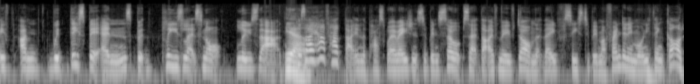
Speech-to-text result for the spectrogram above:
if I'm with this bit ends, but please let's not lose that. Yeah. Because I have had that in the past where agents have been so upset that I've moved on that they've ceased to be my friend anymore. And you mm. think, God,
